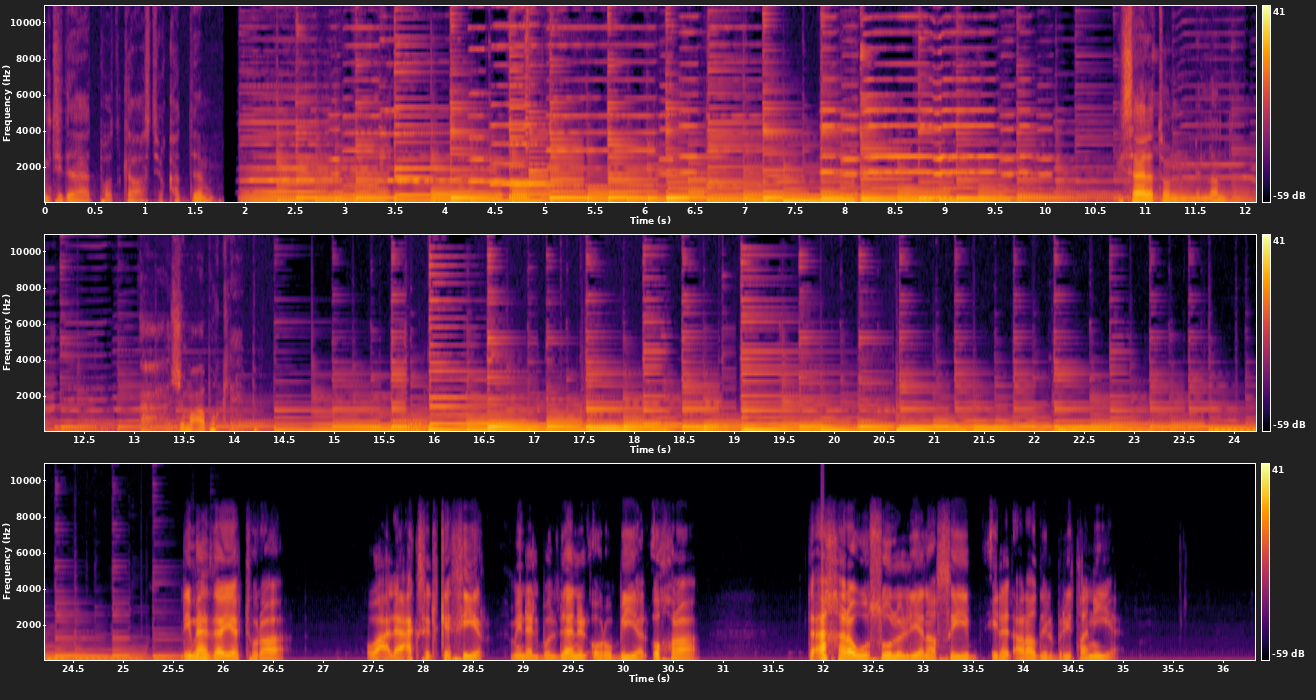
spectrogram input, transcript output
امتداد بودكاست يقدم. رسالة من لندن. مع جمعة بوكليب. لماذا يا ترى وعلى عكس الكثير من البلدان الأوروبية الأخرى تأخر وصول اليناصيب إلى الأراضي البريطانية.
